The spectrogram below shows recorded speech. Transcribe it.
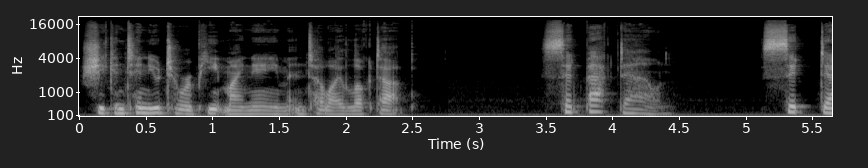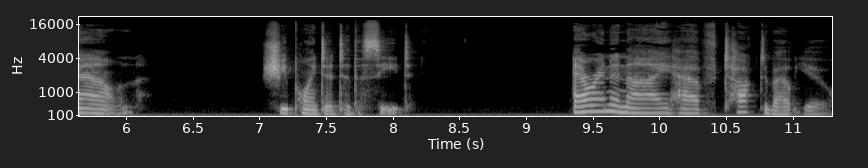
She continued to repeat my name until I looked up. Sit back down. Sit down. She pointed to the seat. Erin and I have talked about you.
